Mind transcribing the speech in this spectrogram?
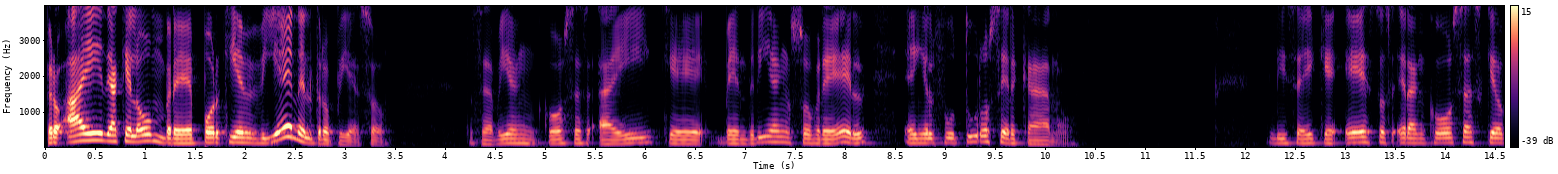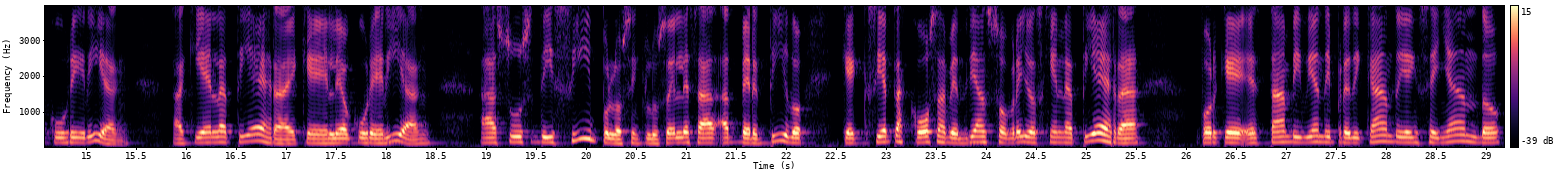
Pero hay de aquel hombre por quien viene el tropiezo. Entonces habían cosas ahí que vendrían sobre él en el futuro cercano. Dice ahí que estos eran cosas que ocurrirían aquí en la tierra y que le ocurrirían a sus discípulos. Incluso él les ha advertido que ciertas cosas vendrían sobre ellos aquí en la tierra porque están viviendo y predicando y enseñando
